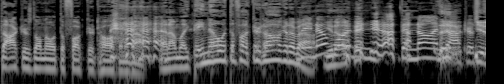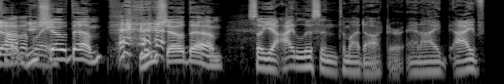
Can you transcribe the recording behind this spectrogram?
doctors don't know what the fuck they're talking about. and I'm like, they know what the fuck they're talking about. They know You more I mean? than the non-doctors, you know, probably. you showed them. You showed them. So yeah, I listen to my doctor, and I, I've,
